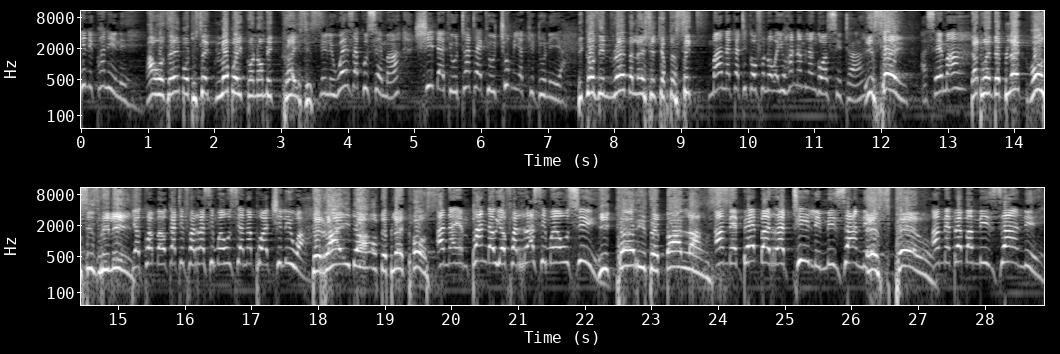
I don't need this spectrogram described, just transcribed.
lakini kwa nini? I was able to say global economic crisis. niliweza kusema shida ya kiutata ya kiuchumi ya kidunia. Because in Revelation chapter 6, maana katika ufunuo wa yohana mlango wa sita he says asema that when the black horse is released, ya kwamba wakati farasi mweusi anapoachiliwa the rider of the black horse, anayempanda huyo farasi mweusi he carries a balance, amebeba ratili mizani a scale, amebeba mizani.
